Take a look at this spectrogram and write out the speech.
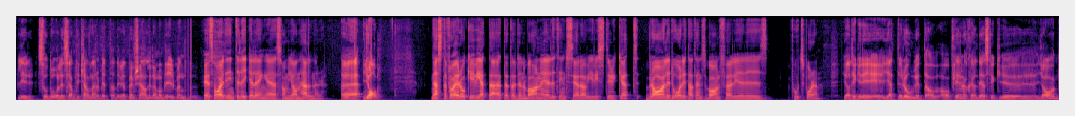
blir så dålig så jag inte kan arbeta. Det vet man i och för sig aldrig när man blir. Men... Är svaret inte lika länge som Jan Hellner? Eh, ja. Nästa fråga. Jag råkar ju veta att ett av dina barn är lite intresserad av juristyrket. Bra eller dåligt att ens barn följer i fotspåren? Jag tycker det är jätteroligt av, av flera skäl. Dels tycker ju eh, jag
